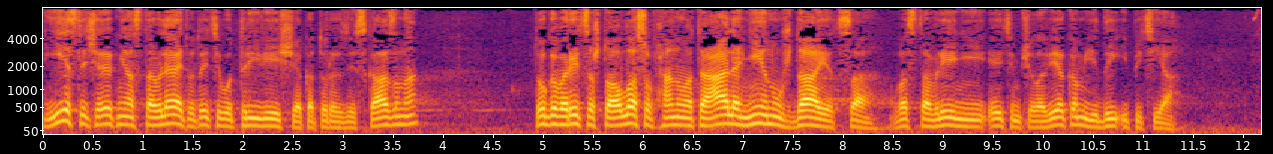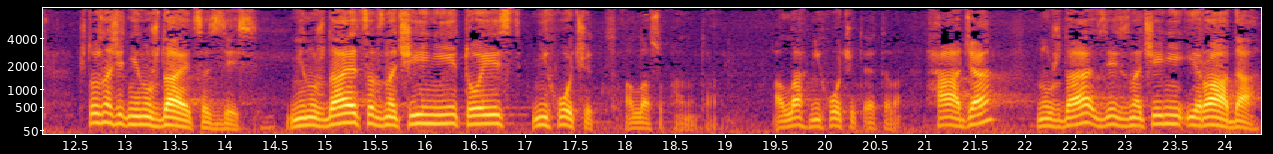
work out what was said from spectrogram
Если человек не оставляет вот эти вот три вещи, о которых здесь сказано, то говорится, что Аллах Субхану Тааля не нуждается в оставлении этим человеком еды и питья. Что значит не нуждается здесь? Не нуждается в значении, то есть не хочет Аллах Субхану Тааля. Аллах не хочет этого. Хаджа, нужда, здесь в значении ирада,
